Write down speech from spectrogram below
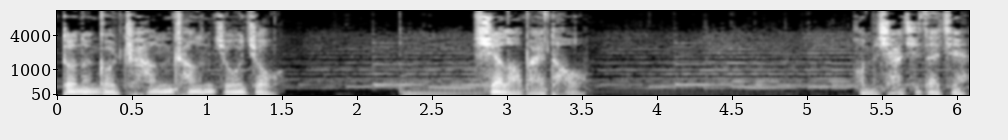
都能够长长久久，谢老白头。我们下期再见。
